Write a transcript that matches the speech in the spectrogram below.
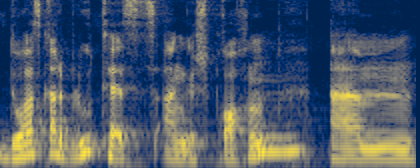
Du hast gerade Bluttests angesprochen. Mhm. Ähm,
